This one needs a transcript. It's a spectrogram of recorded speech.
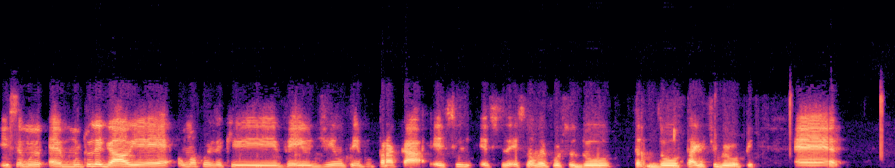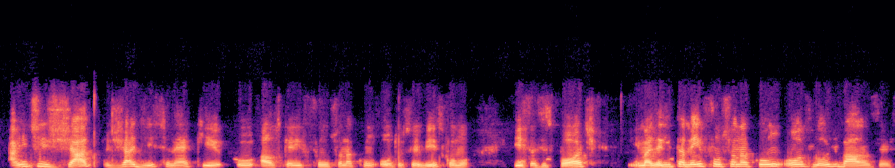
Isso é muito, é muito legal e é uma coisa que veio de um tempo para cá, esse, esse, esse novo recurso do, do Target Group. É, a gente já, já disse, né, que o Outskate funciona com outros serviços, como Instance Spot, mas ele também funciona com os load balancers,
